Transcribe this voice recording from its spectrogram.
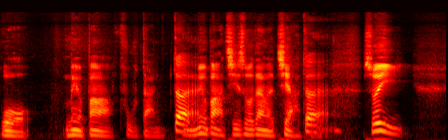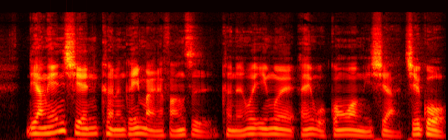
我没有办法负担，对，我没有办法接受这样的价格，对，所以两年前可能可以买的房子，可能会因为哎、欸，我观望一下，结果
